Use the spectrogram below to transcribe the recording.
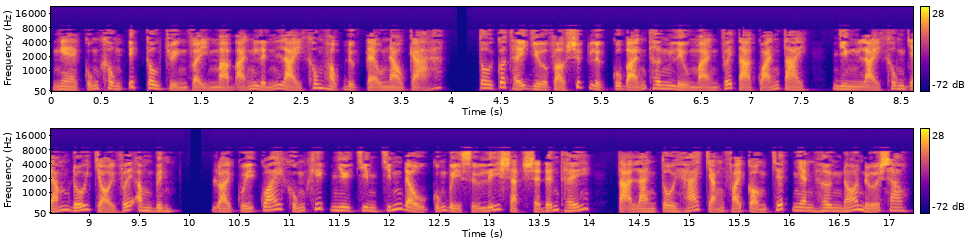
nghe cũng không ít câu chuyện vậy mà bản lĩnh lại không học được tẹo nào cả. Tôi có thể dựa vào sức lực của bản thân liều mạng với tà quản tài, nhưng lại không dám đối chọi với âm binh. Loại quỷ quái khủng khiếp như chim chín đầu cũng bị xử lý sạch sẽ đến thế, tạ lan tôi há chẳng phải còn chết nhanh hơn nó nữa sao?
